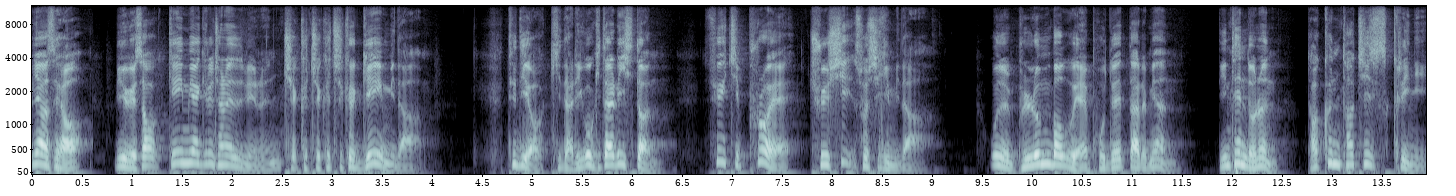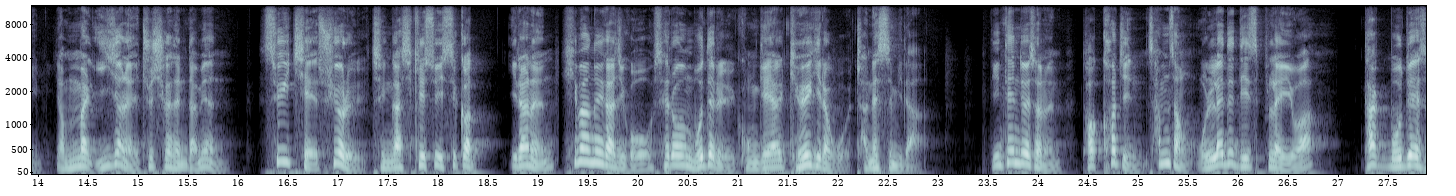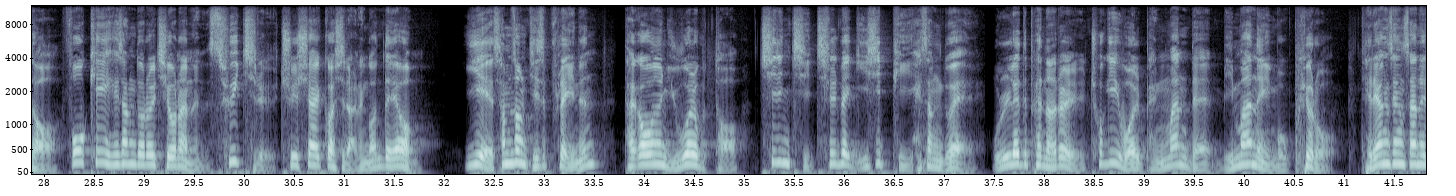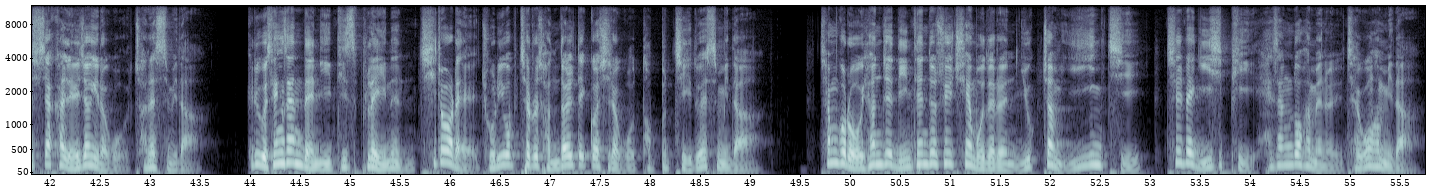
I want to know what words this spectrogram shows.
안녕하세요. 미국에서 게임 이야기를 전해드리는 체크체크체크 게임입니다. 드디어 기다리고 기다리시던 스위치 프로의 출시 소식입니다. 오늘 블룸버그의 보도에 따르면 닌텐도는 더 큰 터치 스크린이 연말 이전에 출시가 된다면 스위치의 수요를 증가시킬 수 있을 것이라는 희망을 가지고 새로운 모델을 공개할 계획이라고 전했습니다. 닌텐도에서는 더 커진 삼성 OLED 디스플레이와 dock 모드에서 4K 해상도를 지원하는 스위치를 출시할 것이라는 건데요. 이에 삼성 디스플레이는 다가오는 6월부터 7인치 720p 해상도의 OLED 패널을 초기 월 100만 대 미만의 목표로 대량 생산을 시작할 예정이라고 전했습니다. 그리고 생산된 이 디스플레이는 7월에 조립업체로 전달될 것이라고 덧붙이기도 했습니다. 참고로 현재 닌텐도 스위치의 모델은 6.2인치 720p 해상도 화면을 제공합니다.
